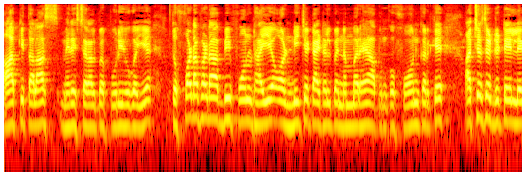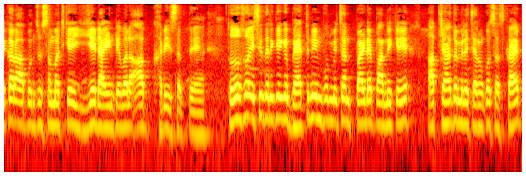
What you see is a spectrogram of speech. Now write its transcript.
आपकी तलाश मेरे इस चैनल पर पूरी हो गई है। तो फटाफट आप भी फ़ोन उठाइए और नीचे टाइटल पे नंबर है, आप उनको फ़ोन करके अच्छे से डिटेल लेकर आप उनसे समझ के ये डाइनिंग टेबल आप खरीद सकते हैं। तो दोस्तों, इसी तरीके के बेहतरीन इन्फॉर्मेशन पर डे पाने के लिए आप चाहे तो मेरे चैनल को सब्सक्राइब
